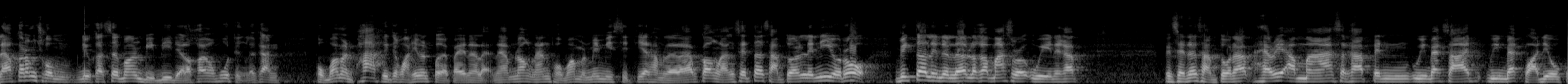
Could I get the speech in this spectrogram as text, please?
แล้วก็ต้องชมนิวคาสเซิลว่ามันบีบดีเดี๋ยวเราค่อยมาพูดถึงแล้วกัน ผมว่ามันพลาดคือจังหวะที่มันเปิดไปนั่นแหละนะครับนอกนั้นผมว่ามันไม่มีสิทธิ์ที่จะทำอะไรแล้วครับกล้องหลังเซนเตอร์3ตัวเลนนี่โยโรวิกเตอร์เลนเดเลฟแล้วก็มาสโรอุยนะครับเป็นเซนเตอร์สามตัวนะครับแฮร์รี่อัมมาสครับเป็นวิงแบ็กซ้ายวิงแบ็กขวาเดิโอโก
